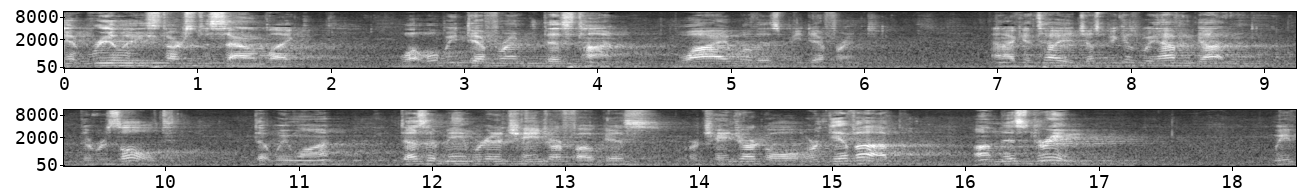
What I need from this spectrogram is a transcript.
it really starts to sound like what will be different this time? Why will this be different? And I can tell you, just because we haven't gotten the result that we want doesn't mean we're going to change our focus or change our goal or give up on this dream. We,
